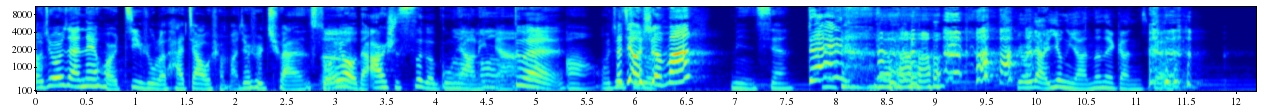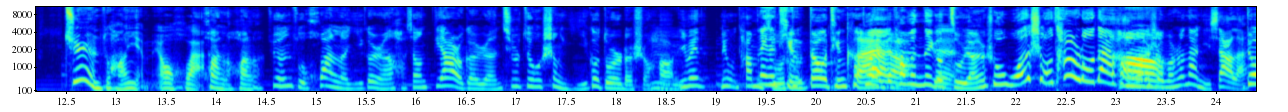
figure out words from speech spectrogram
我就是在那会儿记住了她叫什么，就是全所有的二十四个姑娘里面，对，嗯，我就他叫什么？敏仙。对 有一点应援的那感觉。对，军人组好像也没有换，换了换了，军人组换了一个人，好像第二个人其实最后剩一个堆儿的时候，嗯。因为另他们那个挺逗，挺可爱对的。他们那个组员说我的手套都戴好了，嗯什么说那你下来，对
